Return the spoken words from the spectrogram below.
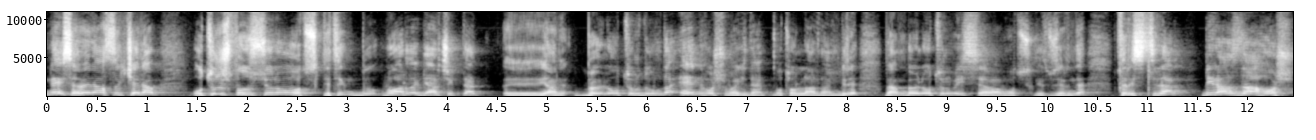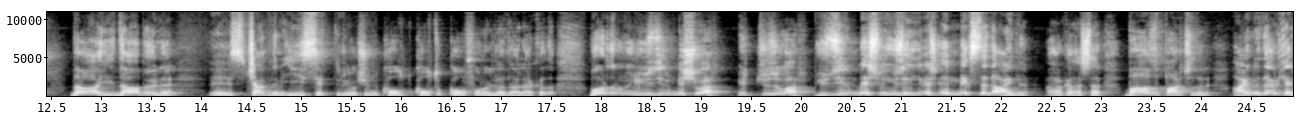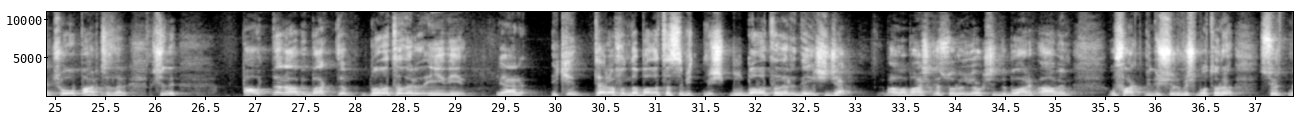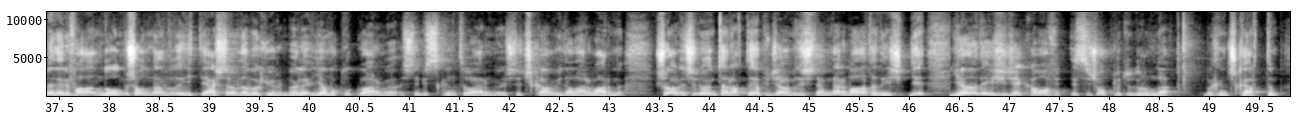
Neyse velhasıl kelam oturuş pozisyonu bu motosikletin. Bu, bu arada gerçekten e, yani böyle oturduğumda en hoşuma giden motorlardan biri. Ben böyle oturmayı hiç sevmem motosiklet üzerinde. Tristiler biraz daha hoş, daha iyi, daha böyle e, kendimi iyi hissettiriyor. Çünkü kol, koltuk konforuyla da alakalı. Bu arada bunun 125'i var, 300'ü var. 125 ve 155 MX'de de aynı arkadaşlar. Bazı parçaları. Aynı derken çoğu parçaları. Şimdi alttan abi baktım balataları iyi değil. Yani iki tarafında balatası bitmiş. Bu balataları değişeceğim. Ama başka sorun yok. Şimdi bu abim ufak bir düşürmüş motoru. Sürtmeleri falan da olmuş. Ondan dolayı ihtiyaçlarına da bakıyorum. Böyle yamukluk var mı? İşte bir sıkıntı var mı? İşte çıkan vidalar var mı? Şu an için ön tarafta yapacağımız işlemler balata değişikliği. Yağı değişecek. Hava filtresi çok kötü durumda. Bakın çıkarttım.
